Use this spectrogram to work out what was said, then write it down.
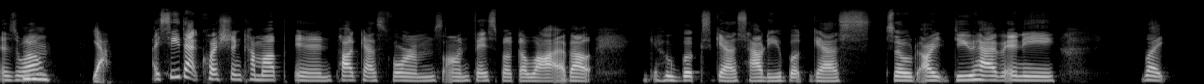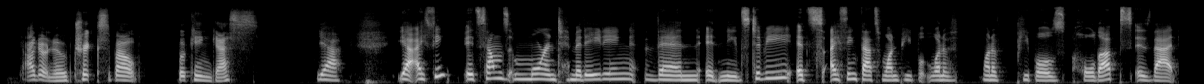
as well? Mm-hmm. Yeah. I see that question come up in podcast forums on Facebook a lot about who books guests? How do you book guests? So are do you have any like i don't know tricks about booking guests? Yeah. Yeah i think it sounds more intimidating than it needs to be. It's i think that's one people one of one of people's holdups is that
